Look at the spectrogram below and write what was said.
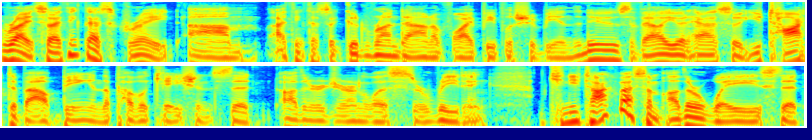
Right. So I think that's great. Um, I think that's a good rundown of why people should be in the news, the value it has. So you talked about being in the publications that other journalists are reading. Can you talk about some other ways that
